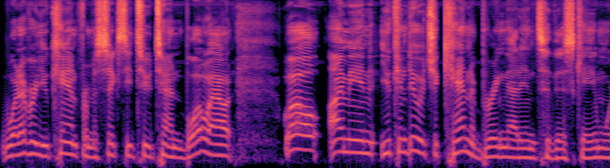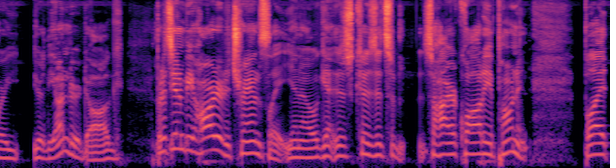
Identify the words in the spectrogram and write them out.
whatever you can from a 62 10 blowout. Well, I mean, you can do what you can to bring that into this game where you're the underdog, but it's going to be harder to translate, you know, again, just because it's a, it's a higher quality opponent. But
